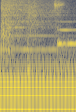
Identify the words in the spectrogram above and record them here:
you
